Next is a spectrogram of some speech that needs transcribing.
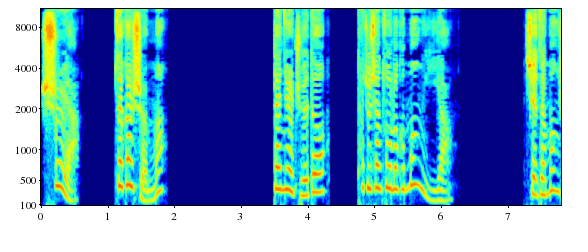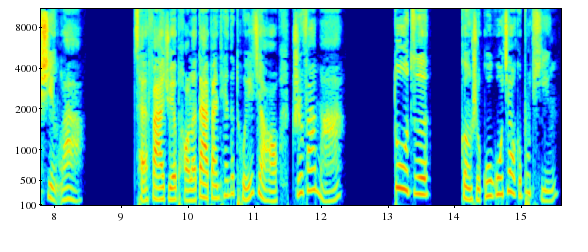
是呀，在干什么？”丹尼尔觉得他就像做了个梦一样。现在梦醒了，才发觉跑了大半天的腿脚直发麻，肚子更是咕咕叫个不停。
